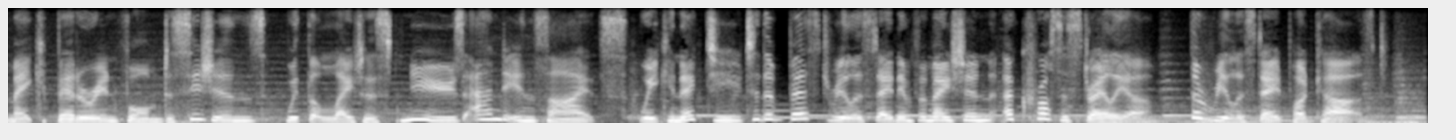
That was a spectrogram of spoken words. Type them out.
Make better informed decisions with the latest news and insights. We connect you to the best real estate information across Australia. The Real Estate Podcast.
